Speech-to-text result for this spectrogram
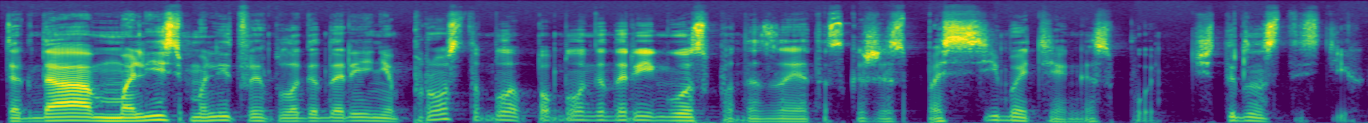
тогда молись молитвой благодарения, просто поблагодари Господа за это, скажи спасибо тебе, Господь. 14 стих.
